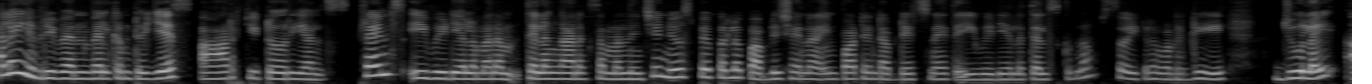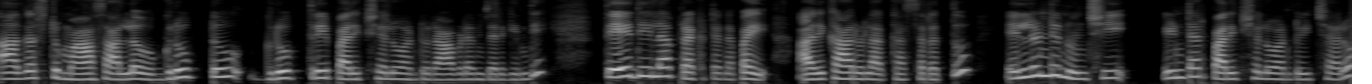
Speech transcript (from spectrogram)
Hello everyone welcome to S R tutorials. Friends ఈ వీడియోలో మనం తెలంగాణకు సంబంధించి న్యూస్ పేపర్లో పబ్లిష్ అయిన ఇంపార్టెంట్ అప్డేట్స్ని అయితే ఈ వీడియోలో తెలుసుకుందాం. సో ఇక్కడ మనకి జూలై ఆగస్టు మాసాల్లో గ్రూప్ టూ గ్రూప్ త్రీ పరీక్షలు అంటూ రావడం జరిగింది. తేదీల ప్రకటనపై అధికారుల కసరత్తు ఎల్లుండి నుంచి ఇంటర్ పరీక్షలు అంటూ ఇచ్చారు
